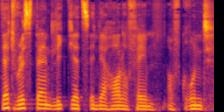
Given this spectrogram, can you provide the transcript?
That Wristband liegt jetzt in der Hall of Fame aufgrund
